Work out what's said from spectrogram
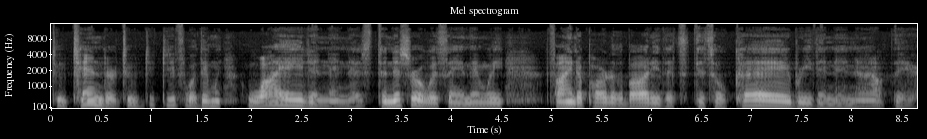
too tender, too, difficult, then we widen. And as Thanissara was saying, then we find a part of the body that's that's okay, breathing in and out there.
